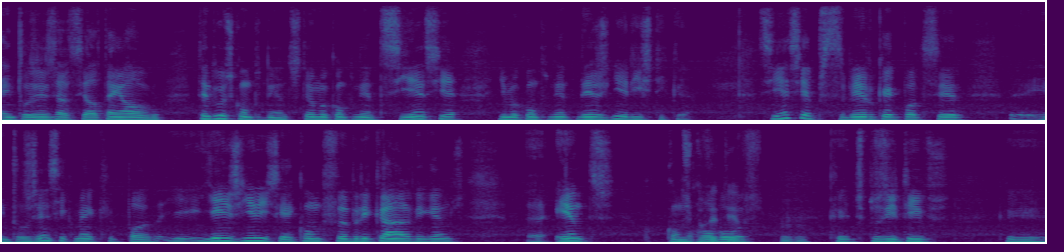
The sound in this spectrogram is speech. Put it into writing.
A inteligência artificial tem algo, tem duas componentes, tem uma componente de ciência e uma componente de engenheirística. Ciência é perceber o que é que pode ser eh, inteligência e como é que pode. E, e a engenharia é como fabricar, digamos, uh, entes como robôs, uhum. que, dispositivos que.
